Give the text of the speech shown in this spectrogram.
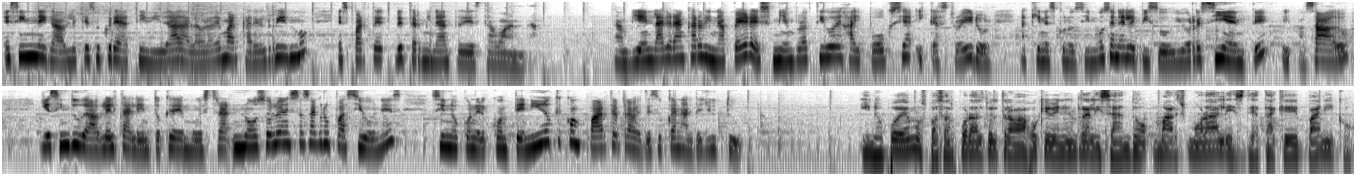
es innegable que su creatividad a la hora de marcar el ritmo es parte determinante de esta banda. También la gran Carolina Pérez, miembro activo de Hypoxia y Castrator, a quienes conocimos en el episodio reciente, el pasado, y es indudable el talento que demuestra no solo en estas agrupaciones, sino con el contenido que comparte a través de su canal de YouTube. Y no podemos pasar por alto el trabajo que vienen realizando March Morales de Ataque de Pánico,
